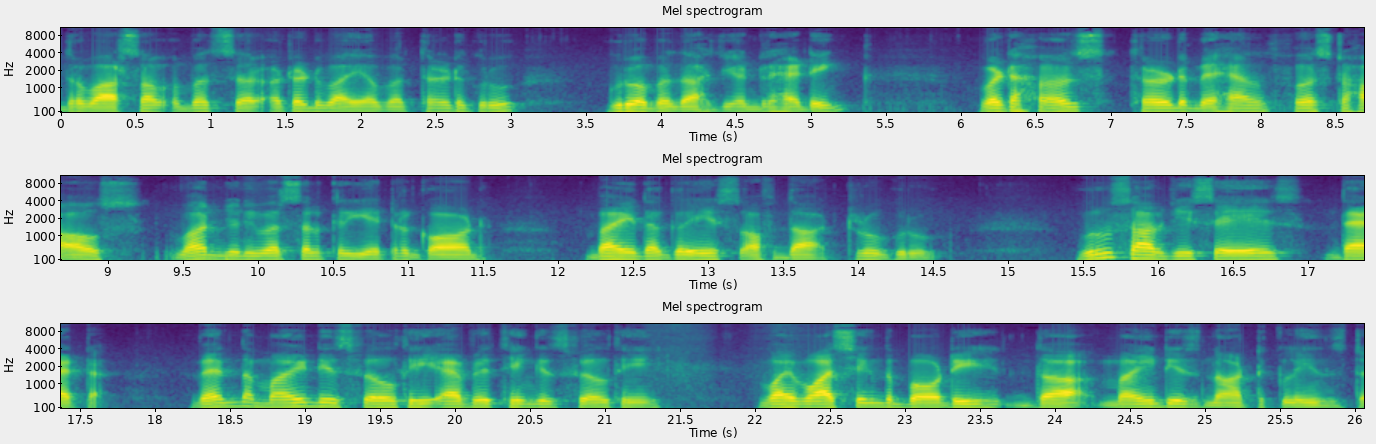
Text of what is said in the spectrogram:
Darbar Sahib Amritsar uttered by our third Guru, Guru Amar Das Ji under heading Vadhans Third Mahal First House One Universal Creator God by the grace of the True Guru. Guru Sahib says that when the mind is filthy, everything is filthy. By washing the body, the mind is not cleansed.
